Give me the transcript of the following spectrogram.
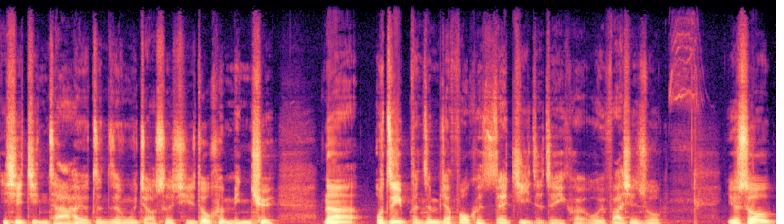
一些警察还有政治人物角色其实都很明确。那我自己本身比较 focus 在记者这一块，我会发现说，有时候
